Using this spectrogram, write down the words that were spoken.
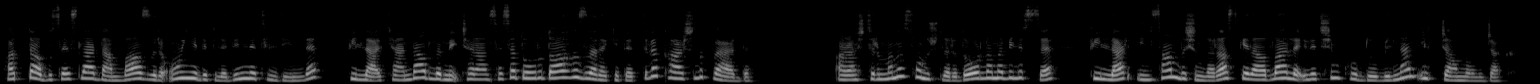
Hatta bu seslerden bazıları 17 file dinletildiğinde filler kendi adlarını içeren sese doğru daha hızlı hareket etti ve karşılık verdi. Araştırmanın sonuçları doğrulanabilirse filler insan dışında rastgele adlarla iletişim kurduğu bilinen ilk canlı olacak.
